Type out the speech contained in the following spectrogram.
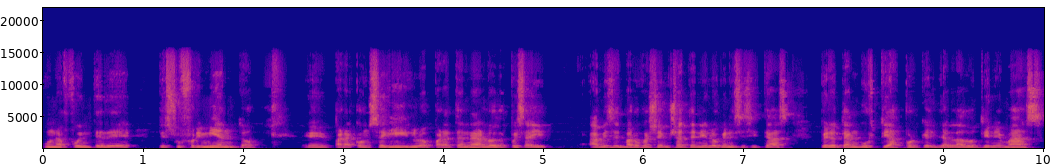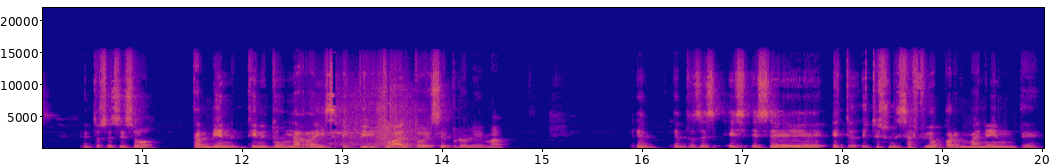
una, fuente de, sufrimiento eh, para conseguirlo, para tenerlo. Después hay, a veces Baruch Hashem ya tenés lo que necesitas, pero te angustias porque el de al lado tiene más. Entonces eso también tiene toda una raíz espiritual todo ese problema. Entonces, es, esto, es un desafío permanente.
